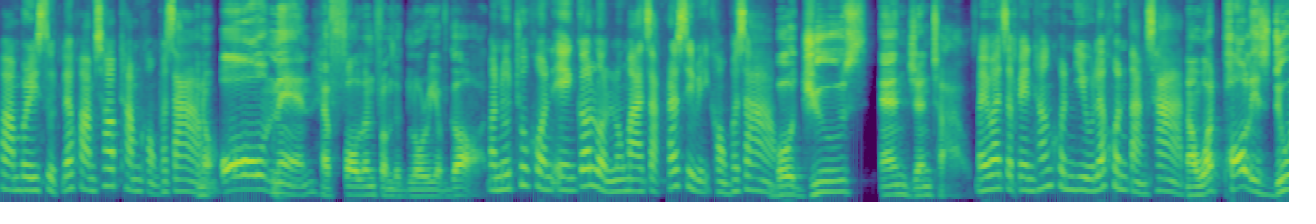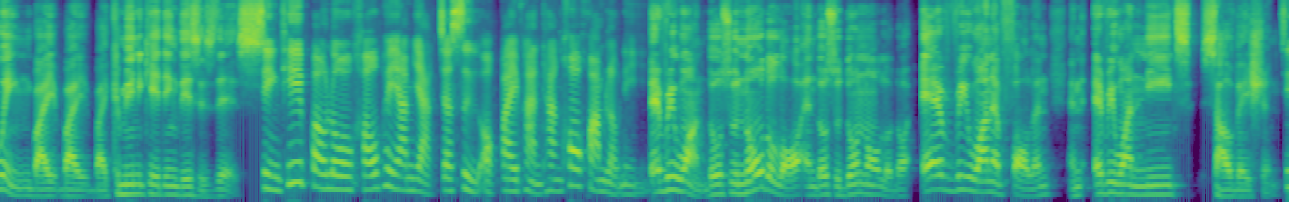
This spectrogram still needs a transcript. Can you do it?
ความบริสุทธิ์และความชอบธรรมของพระเจ้า you know, all men have fallen from the glory of God, มนุษย์ทุกคนเองก็หล่นลงมาจากพระสิริของพระเจ้า both Jews and Gentiles. ไม่ว่าจะเป็นทั้งคนยิวและคนต่างชาติ Now, what Paul is doing by, by, by communicating this is this สิ่งที่เปาโลเขาพยายามอยากจะสื่อออกไปผ่านทางข้อความเหล่านี้ everyone, those who know the law and those who don't know the law, everyone have fallen and everyone needs salvation. จ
